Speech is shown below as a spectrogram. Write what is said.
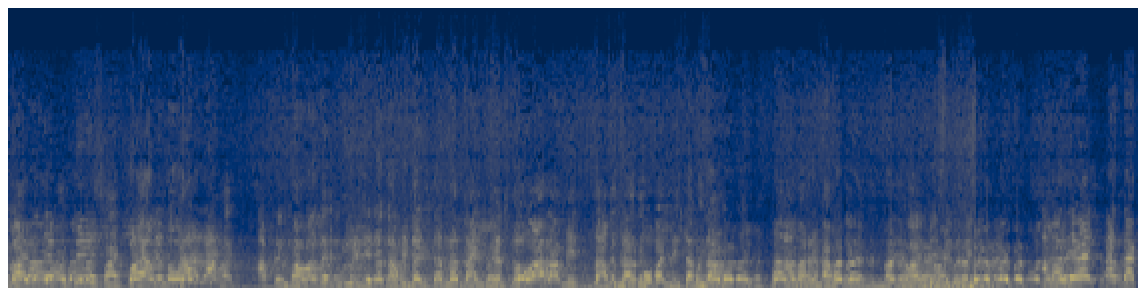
ভাই, ভাই, ভাই, আপনার বাবাদের পুলিশ এটা আমি জানতাম না জানলে তো আর আমি আপনার মোবাইল নিতাম না আমারে মাফ করে দেন ভাই, আমারে মাফ করে দেন। আমারে এই আর রাখ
